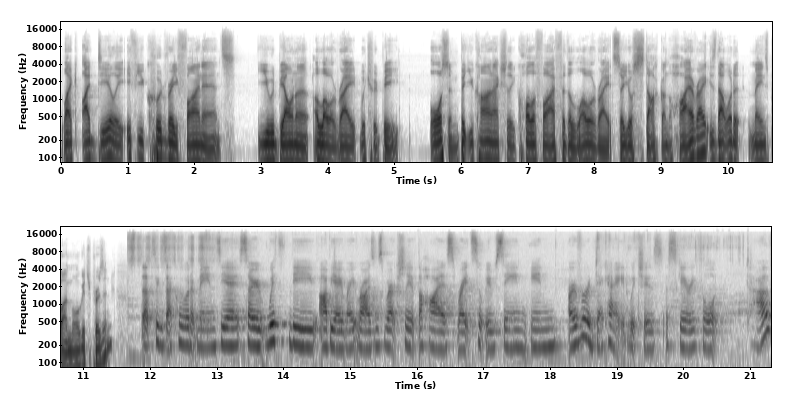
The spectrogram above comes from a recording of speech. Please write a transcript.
like ideally, if you could refinance, you would be on a, a lower rate, which would be awesome, but you can't actually qualify for the lower rate, so you're stuck on the higher rate. Is that what it means by mortgage prison? That's exactly what it means, yeah. So with the RBA rate rises, we're actually at the highest rates that we've seen in over a decade, which is a scary thought to have.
